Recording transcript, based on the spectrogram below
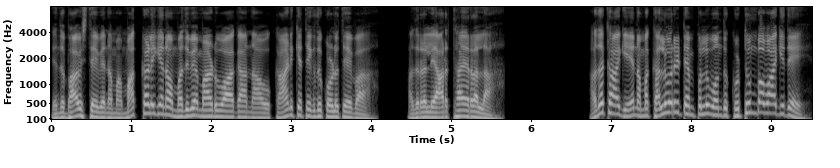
ಎಂದು ಭಾವಿಸ್ತೇವೆ. ನಮ್ಮ ಮಕ್ಕಳಿಗೆ ನಾವು ಮದುವೆ ಮಾಡುವಾಗ ನಾವು ಕಾಣಿಕೆ ತೆಗೆದುಕೊಳ್ಳುತ್ತೇವಾ? ಅದರಲ್ಲಿ ಅರ್ಥ ಇರಲ್ಲ. ಅದಕ್ಕಾಗಿಯೇ ನಮ್ಮ ಕಲ್ವರಿ ಟೆಂಪಲ್ ಒಂದು ಕುಟುಂಬವಾಗಿದೆ.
